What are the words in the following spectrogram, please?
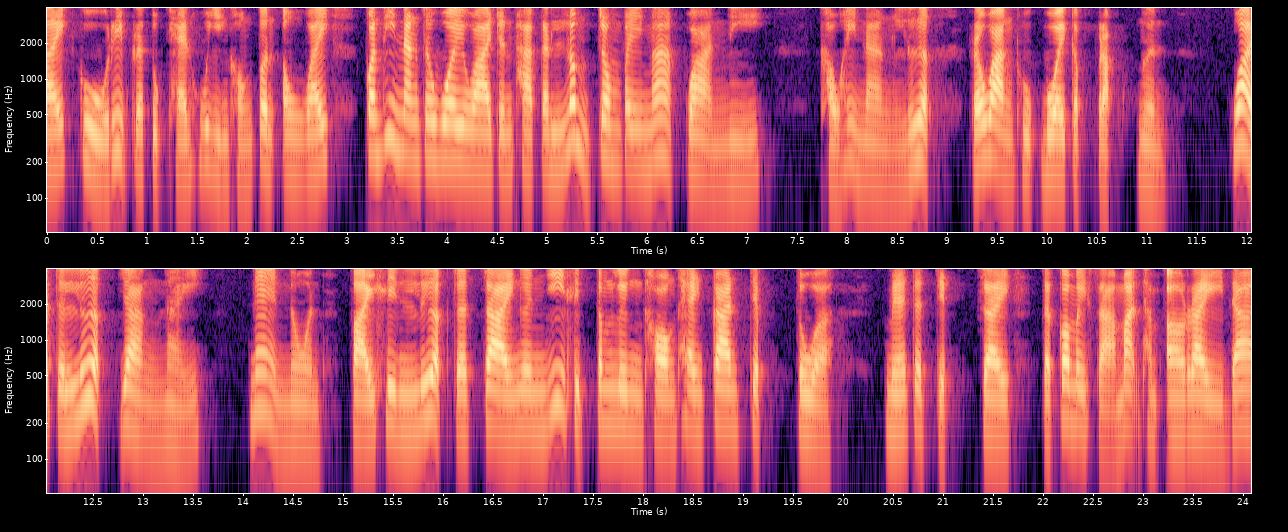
ายกูรีบกระตุกแขนหูหญิงของตนเอาไว้ ก่อนที่นางจะโวยวายจนพากันล่มจมไปมากกว่านี้ เขาให้นางเลือกระหว่างถูกบวยกับปรับเงิน ว่าจะเลือกอย่างไหน แน่นอนปายซินเลือกจะจ่ายเงินยี่สิบตำลึงทองแทนการเจ็บตัว แม้จะเจ็บใจแต่ก็ไม่สามารถทำอะไรได้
